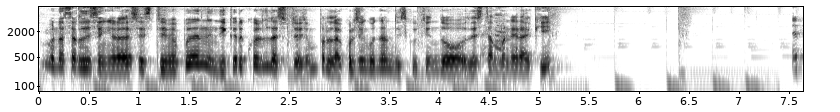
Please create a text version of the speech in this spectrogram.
Buenas tardes, señoras. Este, ¿me pueden indicar cuál es la situación por la cual se encuentran discutiendo de esta manera aquí? El,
